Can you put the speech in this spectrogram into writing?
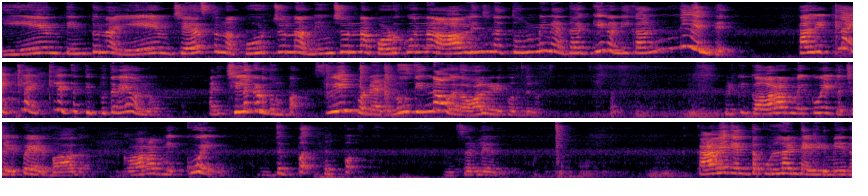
ఏం తింటున్నా ఏం చేస్తున్నా కూర్చున్నా నించున్నా పడుకున్నా ఆవలించిన తుమ్మిన దగ్గిన నీకు అన్నీ అంతే వాళ్ళు ఇట్లా ఇట్లా ఇట్లా ఇట్లా తిప్పుతూనే ఉన్నావు. అది చిలకడ దుంప స్వీట్ పొటాటో. నువ్వు తిన్నావు కదా ఆల్రెడీ పొద్దున. వీడికి గారాబం ఎక్కువ ఇట్లా చెడిపోయాడు బాగా. గారాబం ఎక్కువ దెబ్బ దెబ్బ. సర్లేదు. కావ్యకి ఎంత కుళ్ళంటే వీడి మీద?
